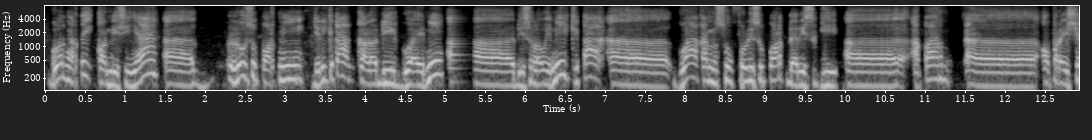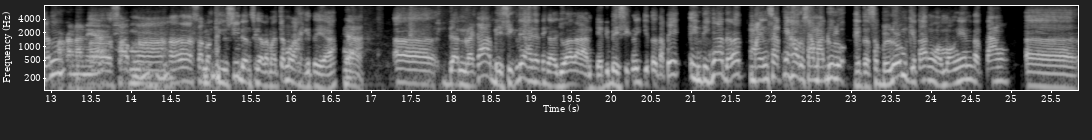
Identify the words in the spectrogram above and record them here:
gue ngerti kondisinya eh, lu support me jadi kita kalau di gua ini uh, di slow ini kita uh, gua akan fully support dari segi uh, apa uh, operation Makanannya. uh, sama uh, sama QC dan segala macam lah gitu ya nah uh, dan mereka basically hanya tinggal jualan. Jadi basically gitu. Tapi intinya adalah mindsetnya harus sama dulu gitu. Sebelum kita ngomongin tentang uh,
